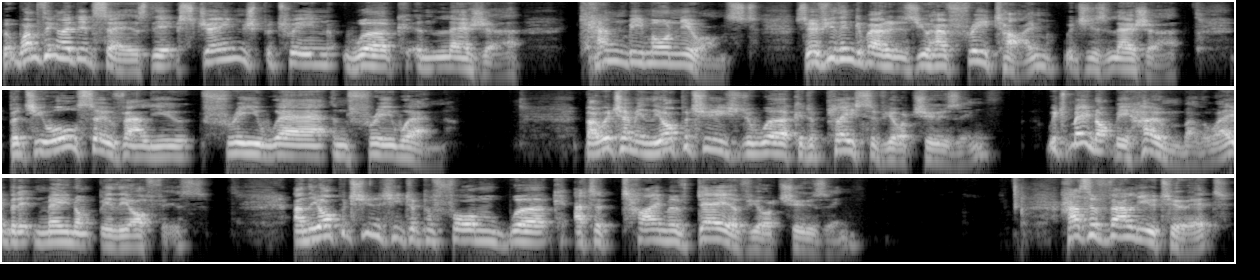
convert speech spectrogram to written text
But one thing I did say is the exchange between work and leisure can be more nuanced. So if you think about it as you have free time, which is leisure, but you also value free where and free when. By which I mean the opportunity to work at a place of your choosing, which may not be home, by the way, but it may not be the office, and the opportunity to perform work at a time of day of your choosing has a value to it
